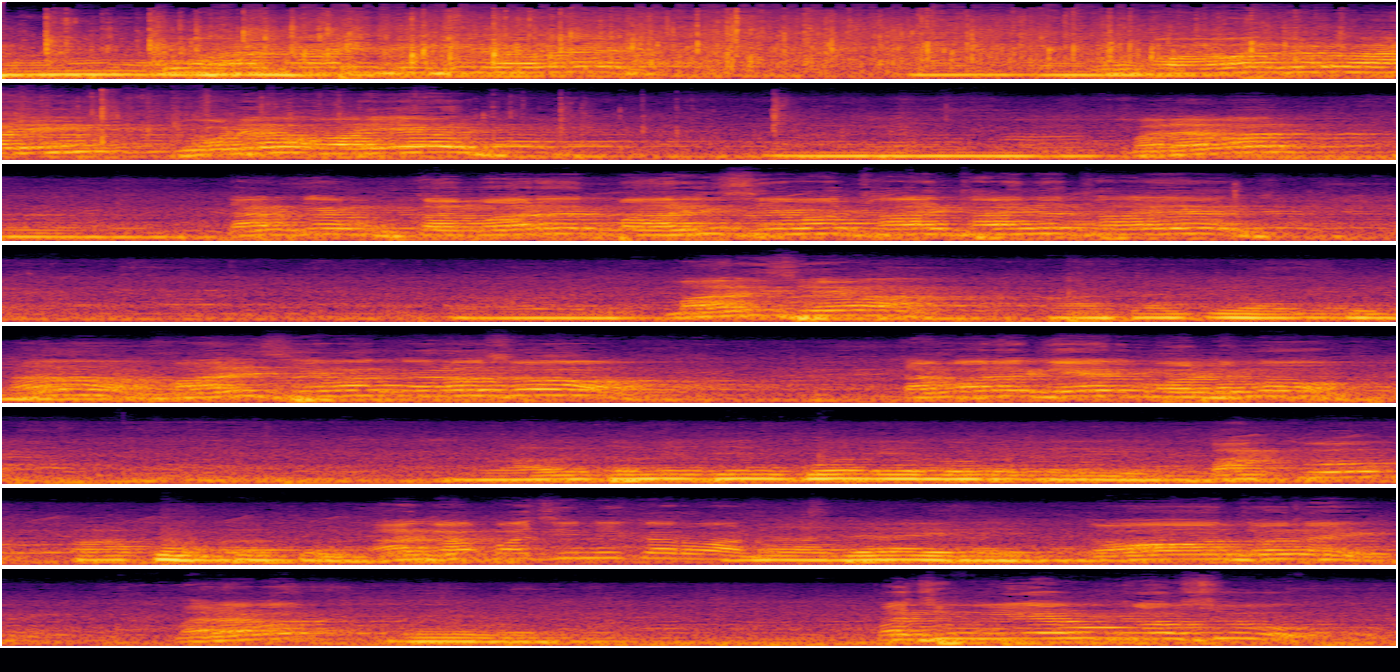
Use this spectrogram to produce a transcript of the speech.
રામબાઈ. હું હાથારી ભેગી રહે હું પાવાગઢ વાળી જોડે હોય જ. બરાબર? કારણ કે તમારે મારી સેવા થાય થાય ને થાય જ. મારી સેવા. હા, મારી સેવા કરો છો. તમારો ઘેર મઢમો. હવે તમે જેમ કહો એ અમે કરીએ. પાક્કું? પાકું, પાકું. આગા પાછી નહીં કરવાનું. ના, જરાય નહીં. તો વાંધો નહીં. બરાબર? પછી હું એવું કહું છું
